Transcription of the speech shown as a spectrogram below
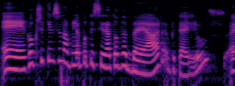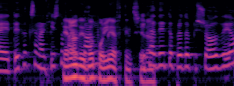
Ε, εγώ ξεκίνησα να βλέπω τη σειρά το The Bear, επιτέλους. Ε, το είχα ξαναρχίσει στο παρελθόν. Θέλω να τη δω πολύ αυτή τη σειρά. Είχα δει το πρώτο επεισόδιο.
